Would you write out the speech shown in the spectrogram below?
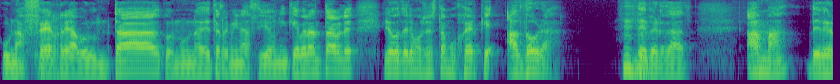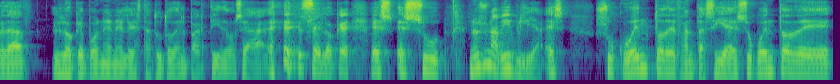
una férrea voluntad, con una determinación inquebrantable, y luego tenemos a esta mujer que adora de verdad, ama de verdad lo que pone en el estatuto del partido. O sea, es lo que es, es su. No es una Biblia, es su cuento de fantasía, es su cuento de,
